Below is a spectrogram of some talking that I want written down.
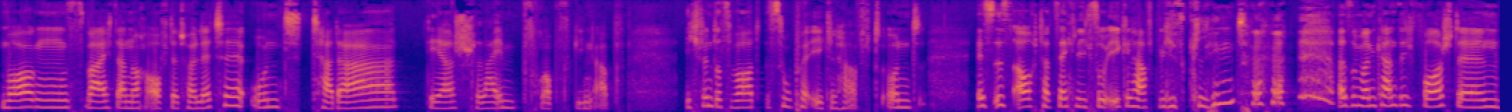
Morgens war ich dann noch auf der Toilette und tada, der Schleimpfropf ging ab. Ich finde das Wort super ekelhaft und es ist auch tatsächlich so ekelhaft, wie es klingt. also man kann sich vorstellen,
